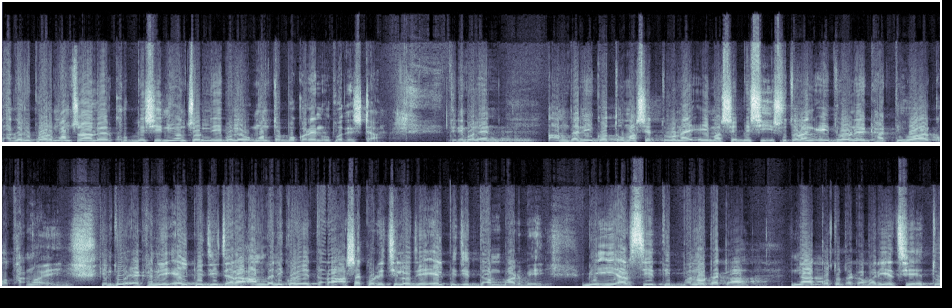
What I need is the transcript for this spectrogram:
তাদের উপর মন্ত্রণালয়ের খুব বেশি নিয়ন্ত্রণ নেই বলেও মন্তব্য করেন উপদেষ্টা। তিনি বলেন, আমদানি গত মাসের তুলনায় এই মাসে বেশি, সুতরাং এই ধরনের ঘাটতি হওয়ার কথা নয়। কিন্তু এখানে এলপিজি যারা আমদানি করে, তারা আশা করেছিল যে এলপিজির দাম বাড়বে। বিইআরসি তিপ্পান্ন টাকা না কত টাকা বাড়িয়েছে, তো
